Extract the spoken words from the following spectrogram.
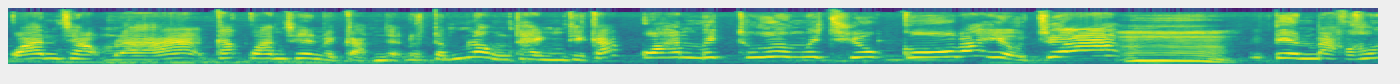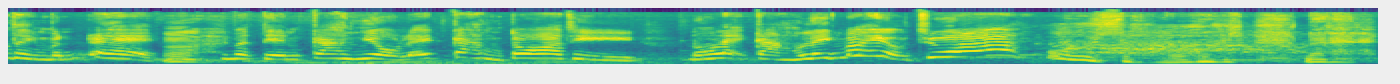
Quan trọng là các quan trên phải cảm nhận được tấm lòng thành Thì các quan mới thương mới chiếu cố bác hiểu chưa? Ừ. Tiền bạc không thành vấn đề Ừ. Nhưng mà tiền càng nhiều lễ càng to Thì nó lại càng linh bác hiểu chưa? Ôi trời ơi. Này này này.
